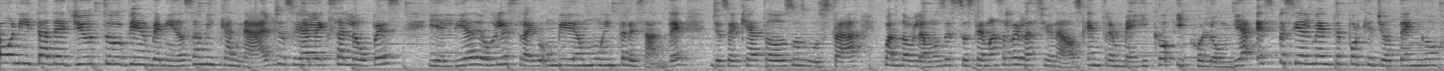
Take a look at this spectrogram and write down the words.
gente bonita de YouTube, bienvenidos a mi canal, yo soy Alexa López y el día de hoy les traigo un video muy interesante. Yo sé que a todos nos gusta cuando hablamos de estos temas relacionados entre México y Colombia, especialmente porque yo tengo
